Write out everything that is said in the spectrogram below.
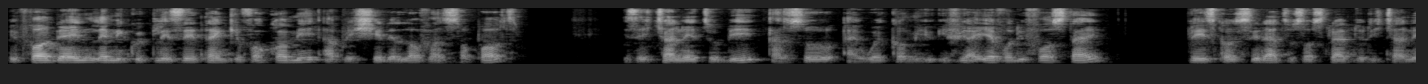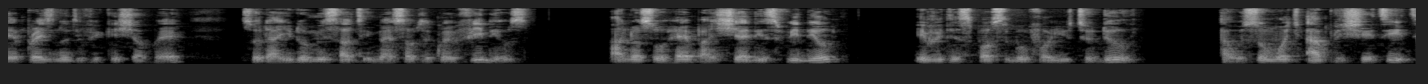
Before then, let me quickly say thank you for coming. I appreciate the love and support. It's a channel to be, and so I welcome you. If you are here for the first time, please consider to subscribe to the channel, press notification bell so that you don't miss out in my subsequent videos, and also help and share this video if it is possible for you to do. I will so much appreciate it.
